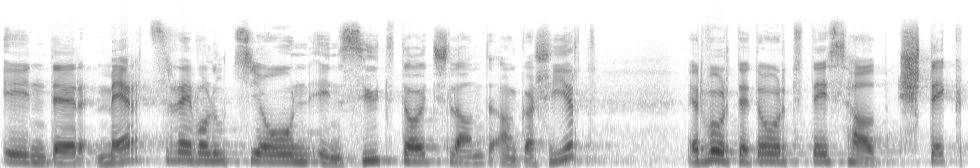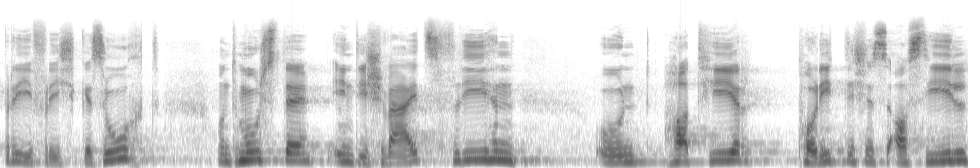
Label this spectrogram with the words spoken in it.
in der Märzrevolution in Süddeutschland engagiert. Er wurde dort deshalb steckbrieflich gesucht und musste in die Schweiz fliehen und hat hier politisches Asyl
